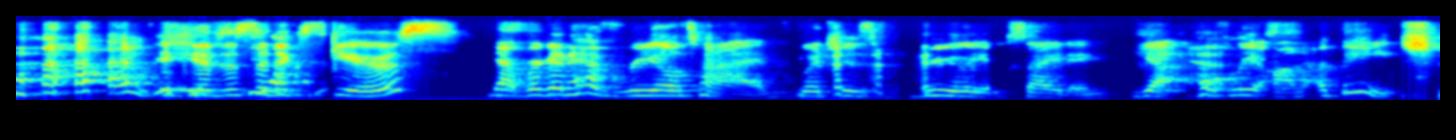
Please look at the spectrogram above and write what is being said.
it gives us an excuse yeah, we're gonna have real time, which is really exciting. Yeah, hopefully on a beach.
